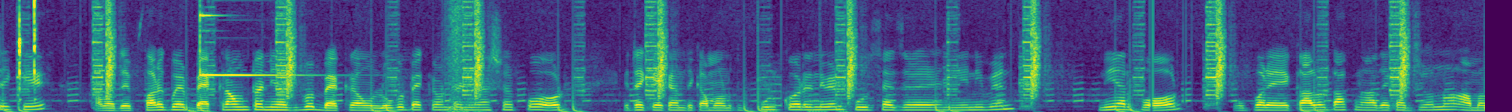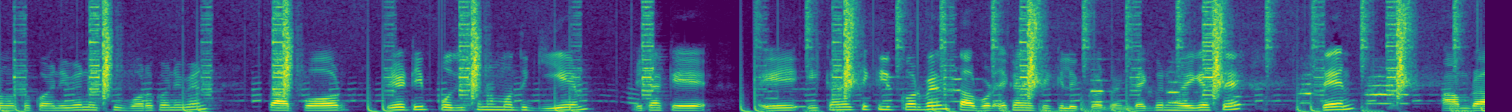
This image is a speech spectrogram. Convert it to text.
থেকে আমাদের ফারুক ভাইয়ের ব্যাকগ্রাউন্ডটা নিয়ে আসব। ব্যাকগ্রাউন্ড লোগো ব্যাকগ্রাউন্ডটা নিয়ে আসার পর এটাকে এখান থেকে আমার মতো ফুল করে নেবেন। ফুল সাইজে নিয়ে নেবেন। নেওয়ার পর উপরে কালো দাগ না দেখার জন্য আমার মতো করে নেবেন, একটু বড় করে নেবেন। তারপর রিলেটিভ পজিশনের মধ্যে গিয়ে এটাকে এখানেতে ক্লিক করবেন, তারপর এখানেতে ক্লিক করবেন। দেখবেন হয়ে গেছে। দেন আমরা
